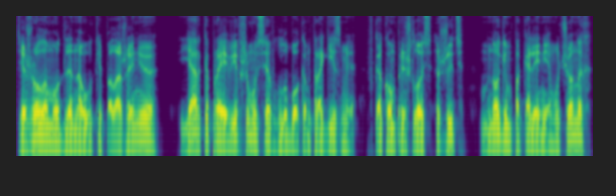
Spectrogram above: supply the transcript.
тяжелому для науки положению, ярко проявившемуся в глубоком трагизме, в каком пришлось жить многим поколениям ученых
